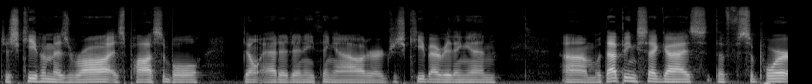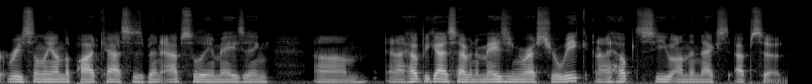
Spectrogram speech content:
just keep them as raw as possible. Don't edit anything out or just keep everything in um, with that being said, guys, the support recently on the podcast has been absolutely amazing. Um, and I hope you guys have an amazing rest of your week, and I hope to see you on the next episode.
